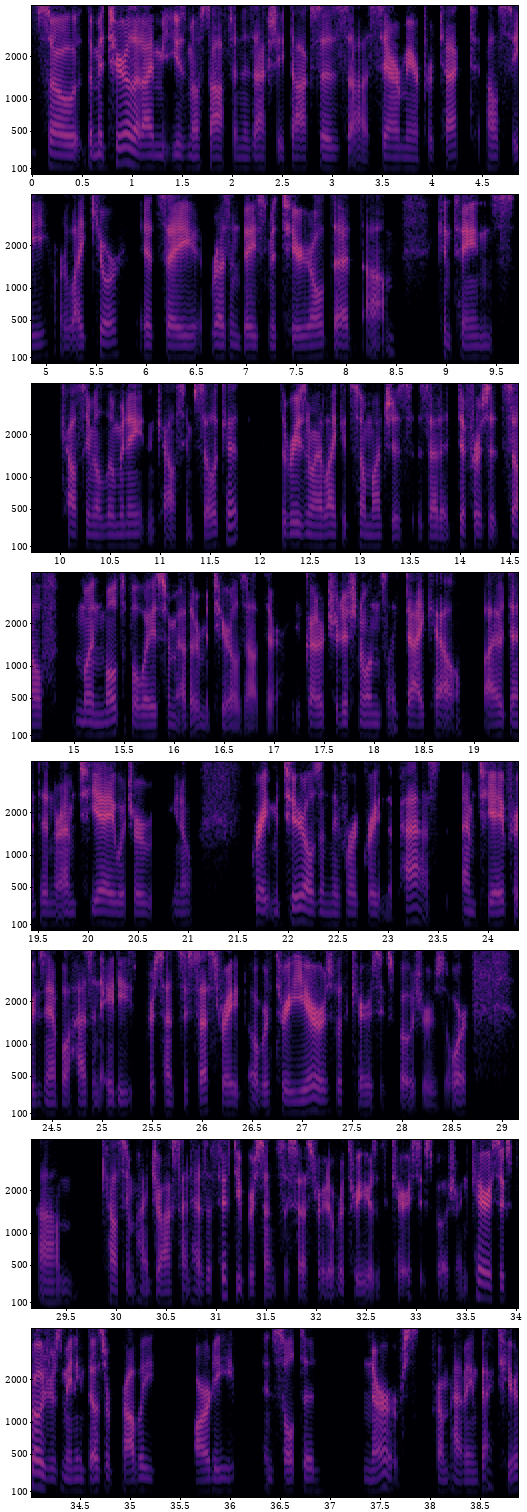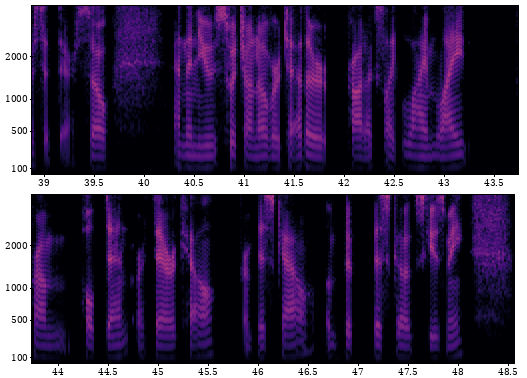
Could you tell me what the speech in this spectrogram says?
So the material that I use most often is actually Doxa's uh, Ceramir Protect LC or Light Cure. It's a resin-based material that um, contains calcium aluminate and calcium silicate the reason why I like it so much is, is that it differs itself in multiple ways from other materials out there. You've got our traditional ones like Dycal, Biodentine, or MTA, which are, you know, great materials and they've worked great in the past. MTA, for example, has an 80% success rate over three years with caries exposures, or um, calcium hydroxide has a 50% success rate over three years with caries exposure. And caries exposures, meaning those are probably already insulted nerves from having bacteria sit there. So and then you switch on over to other products like Lime-Lite from Pulpdent or Theracal from Biscow, uh, Bisco, excuse me.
